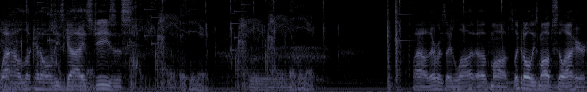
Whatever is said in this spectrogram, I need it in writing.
Wow, look at all these guys. Jesus. Wow, there was a lot of mobs. Look at all these mobs still out here.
